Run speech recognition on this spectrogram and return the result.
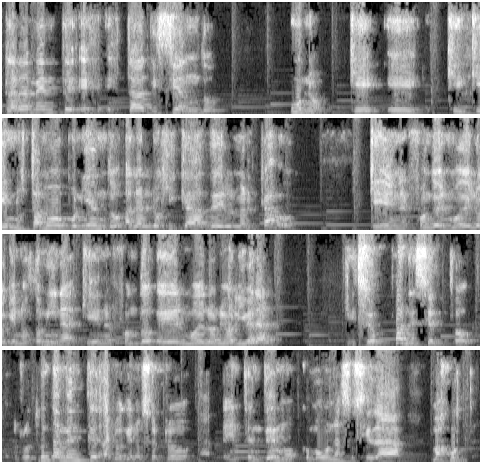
claramente está diciendo uno, que, que, nos estamos oponiendo a la lógica del mercado, que en el fondo es el modelo que nos domina, que en el fondo es el modelo neoliberal, que se opone, ¿cierto?, rotundamente a lo que nosotros entendemos como una sociedad más justa.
